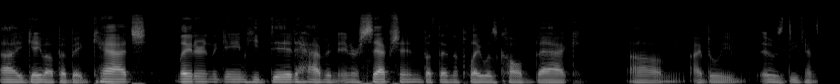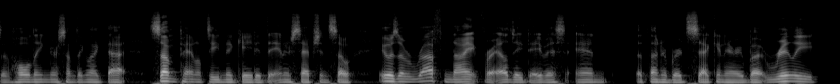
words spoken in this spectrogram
Uh, he gave up a big catch. Later in the game, he did have an interception, but then the play was called back. Um, I believe it was defensive holding or something like that. Some penalty negated the interception. So it was a rough night for LJ Davis and the Thunderbirds secondary. But really,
